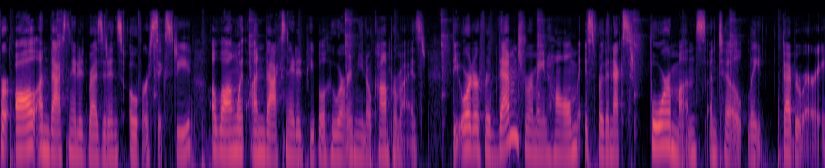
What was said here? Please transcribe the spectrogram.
for all unvaccinated residents over 60, along with unvaccinated people who are immunocompromised. The order for them to remain home is for the next four months until late February.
